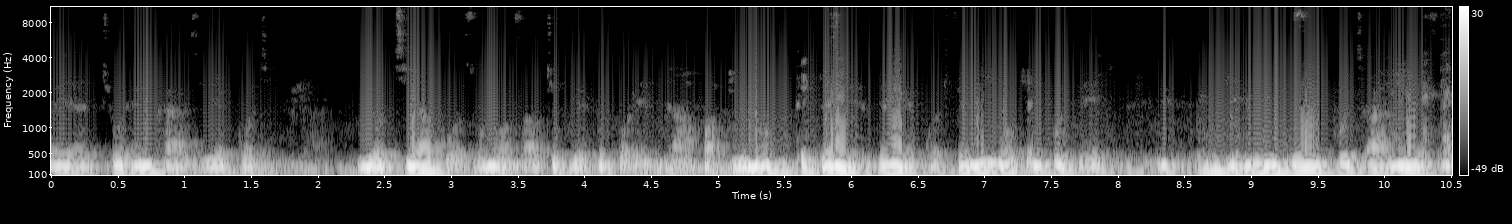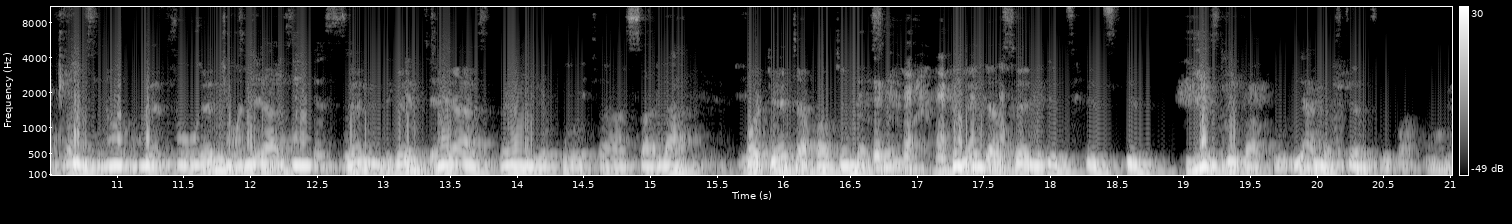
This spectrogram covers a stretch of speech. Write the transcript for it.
uh, two anchors. You have got your Thiagos who knows how to play football and uh, Fabinho. Okay. Then then you have got Firmino who can put back. Then you put uh, Nunez. But leaves no room Then, for then Diaz. Then then. Diaz. Then you put uh, Salah. Forget about Henderson. Henderson, it's it's it, he's Liverpool. He understands Liverpool.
